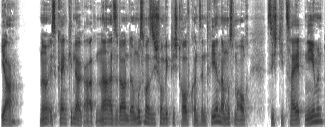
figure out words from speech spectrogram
ja, ne, ist kein Kindergarten. Ne? Also da, da muss man sich schon wirklich drauf konzentrieren, da muss man auch sich die Zeit nehmen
